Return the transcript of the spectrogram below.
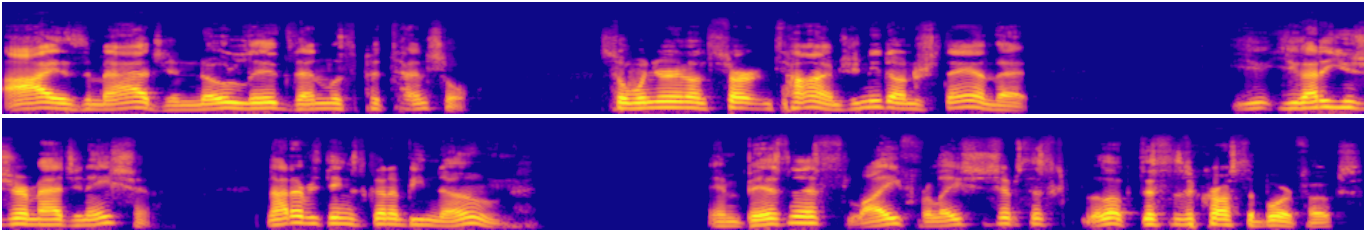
I is imagine, no lids, endless potential. So when you're in uncertain times, you need to understand that you, you got to use your imagination. Not everything's going to be known in business, life, relationships. This, look, this is across the board, folks.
